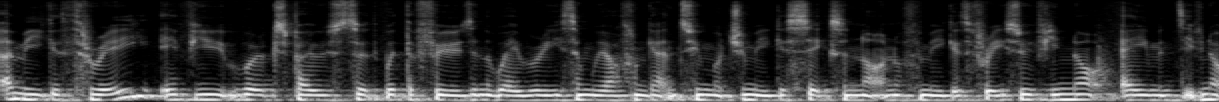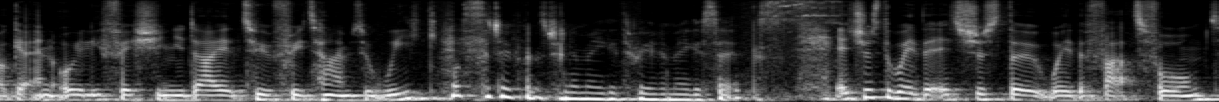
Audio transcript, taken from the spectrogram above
omega 3 if you were exposed to with the foods and the way we're eating we're often getting too much omega 6 and not enough omega 3 so if you're not aiming if you're not getting oily fish in your diet two or three times a week What's the difference between omega 3 and omega 6? it's just the way that it's just the way the fat's formed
